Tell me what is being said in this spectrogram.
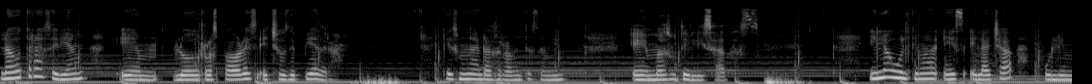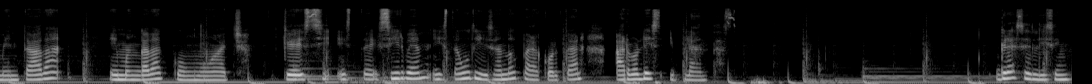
La otra serían em, los raspadores hechos de piedra, que es una de las herramientas también eh, más utilizadas. Y la última es el hacha pulimentada mangada como hacha, que este, sirven y están utilizando para cortar árboles y plantas. Gracias, Lizzie.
